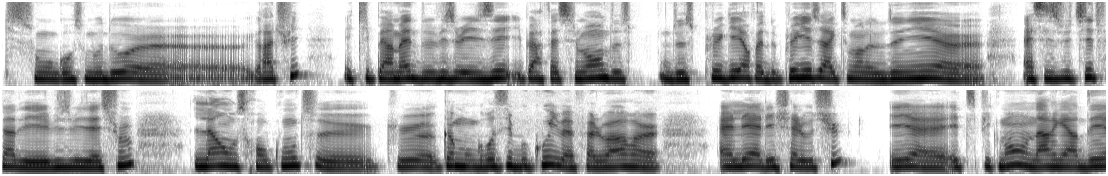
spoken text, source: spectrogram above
qui sont grosso modo euh, gratuits et qui permettent de visualiser hyper facilement, de, se plugger, en fait, de plugger directement nos données à ces outils, de faire des visualisations. Là, on se rend compte que comme on grossit beaucoup, il va falloir aller à l'échelle au-dessus. Et, typiquement, on a regardé,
